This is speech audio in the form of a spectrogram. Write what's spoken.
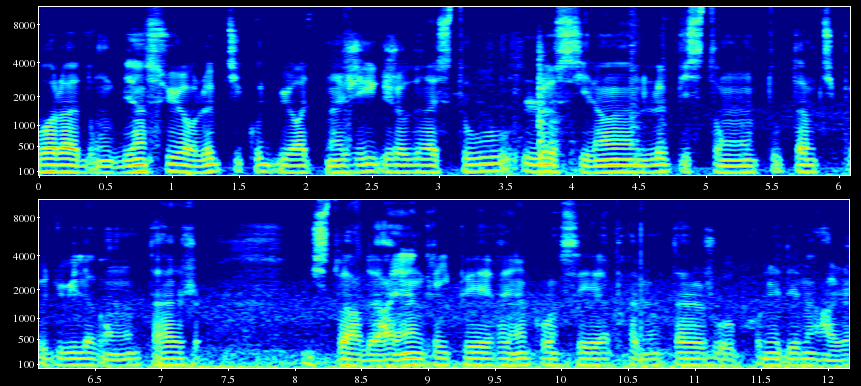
Voilà, donc bien sûr, le petit coup de burette magique, je graisse tout, le cylindre, le piston, tout un petit peu d'huile avant montage, histoire de rien gripper, rien coincer après montage ou au premier démarrage.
